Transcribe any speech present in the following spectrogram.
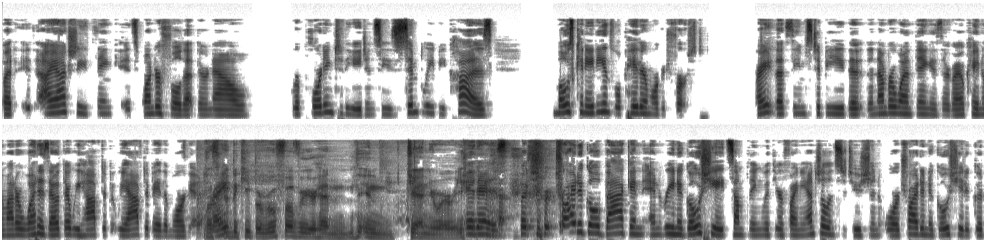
but it, I actually think it's wonderful that they're now reporting to the agencies simply because most Canadians will pay their mortgage first right? That seems to be the, the number one thing is they're going, okay, no matter what is out there, we have to, we have to pay the mortgage, well, right? It's good to keep a roof over your head in, in January. It is, but tr- try to go back and, and renegotiate something with your financial institution or try to negotiate a good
